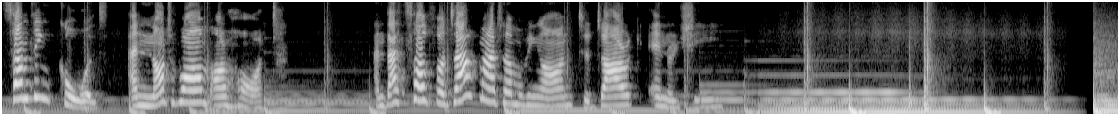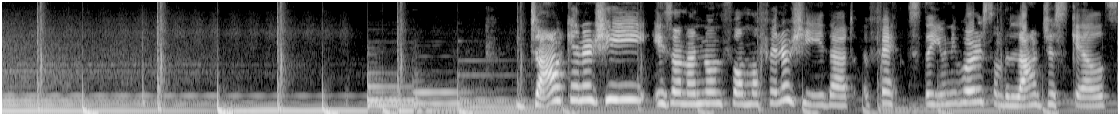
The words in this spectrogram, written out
something cold and not warm or hot. And that's all for dark matter. Moving on to dark energy. Dark energy is an unknown form of energy that affects the universe on the largest scales,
